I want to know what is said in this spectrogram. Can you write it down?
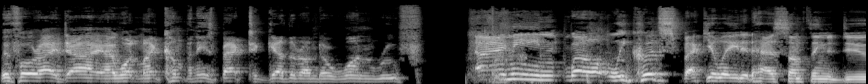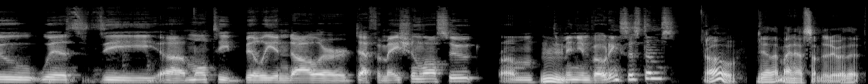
Before I die, I want my companies back together under one roof. I mean, well, we could speculate it has something to do with the uh, multi billion dollar defamation lawsuit from Hmm. Dominion Voting Systems. Oh, yeah, that might have something to do with it.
